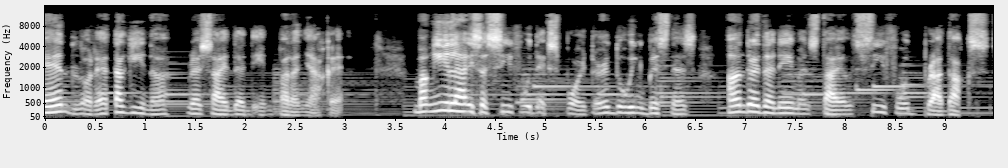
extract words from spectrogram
and Loretta Gina resided in Paranaque. Mangila is a seafood exporter doing business under the name and style Seafood Products.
